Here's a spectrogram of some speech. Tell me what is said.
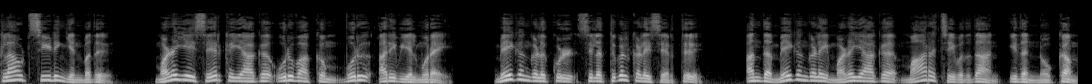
கிளவுட் சீடிங் என்பது மழையை செயற்கையாக உருவாக்கும் ஒரு அறிவியல் முறை. மேகங்களுக்குள் சில துகள்களை சேர்த்து அந்த மேகங்களை மழையாக மாறச் செய்வதுதான் இதன் நோக்கம்.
